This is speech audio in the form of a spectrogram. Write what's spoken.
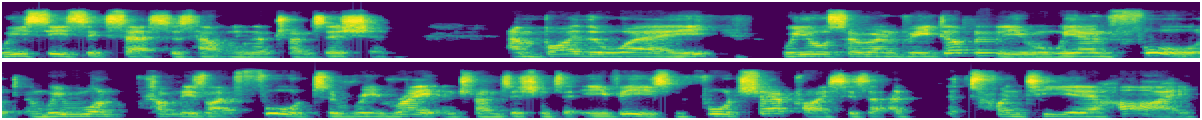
We see success as helping them transition. And by the way, we also own VW and we own Ford, and we want companies like Ford to re rate and transition to EVs. And Ford share price is at a 20 year high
